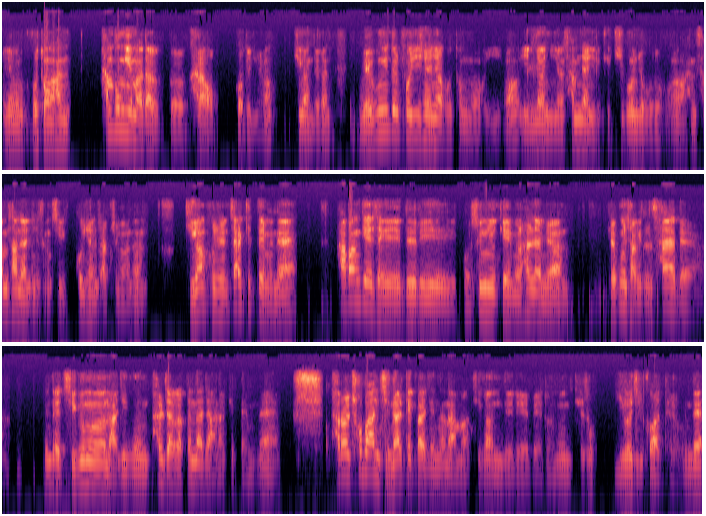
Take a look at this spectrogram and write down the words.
왜냐면 보통 한, 한 분기마다 그 갈아엎거든요. 기관들은. 외국인들 포지션이야 보통 뭐, 이- 어? 1년, 2년, 3년 이렇게 기본적으로 어? 한 3, 4년 이상씩 포지션 잡지만은 기간 포지션이 짧기 때문에 하반기에 저희들이 뭐 수익률 게임을 하려면 결국은 자기들 사야 돼요. 근데 지금은 아직은 팔자가 끝나지 않았기 때문에 8월 초반 지날 때까지는 아마 기관들의 매도는 계속 이어질 것 같아요. 근데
